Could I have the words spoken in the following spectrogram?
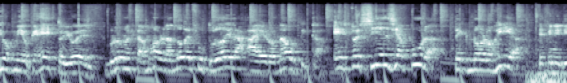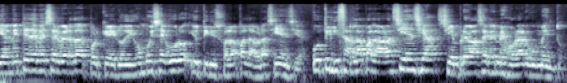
Dios mío, ¿qué es esto, Joel? Bruno, estamos hablando del futuro de la aeronáutica. Esto es ciencia pura, tecnología. Definitivamente debe ser verdad porque lo dijo muy seguro y utilizó la palabra ciencia. Utilizar la palabra ciencia siempre va a ser el mejor argumento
